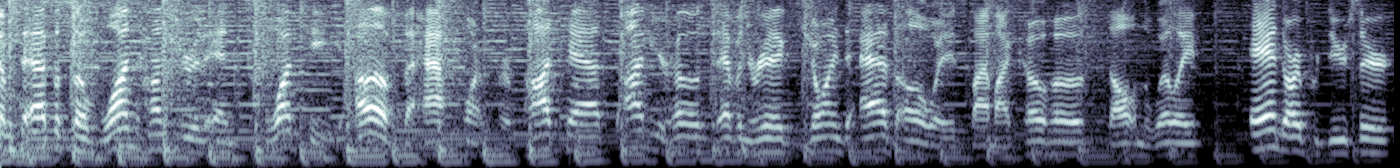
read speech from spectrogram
Welcome to episode 120 of the Half Point Per podcast. I'm your host, Evan Riggs, joined as always by my co host, Dalton Willie, and our producer,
